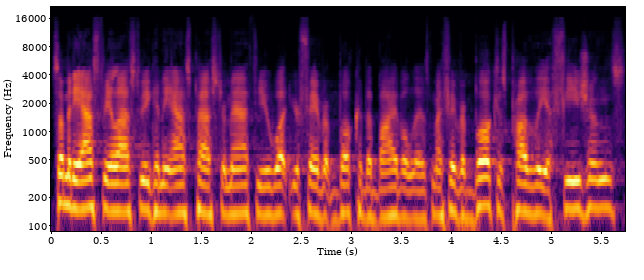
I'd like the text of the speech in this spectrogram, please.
Somebody asked me last week, and they asked Pastor Matthew what your favorite book of the Bible is. My favorite book is probably Ephesians,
